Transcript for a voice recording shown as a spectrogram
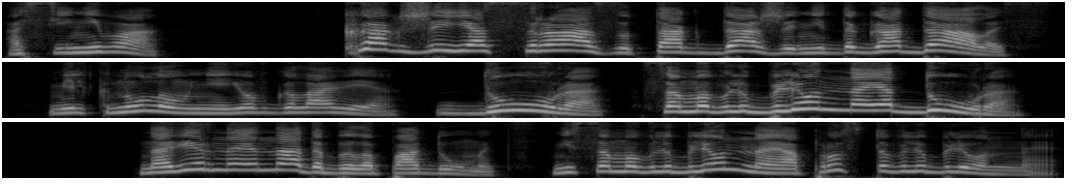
а синева. «Как же я сразу тогда же не догадалась!» мелькнула у нее в голове. «Дура! Самовлюбленная дура!» Наверное, надо было подумать. Не самовлюбленная, а просто влюбленная.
